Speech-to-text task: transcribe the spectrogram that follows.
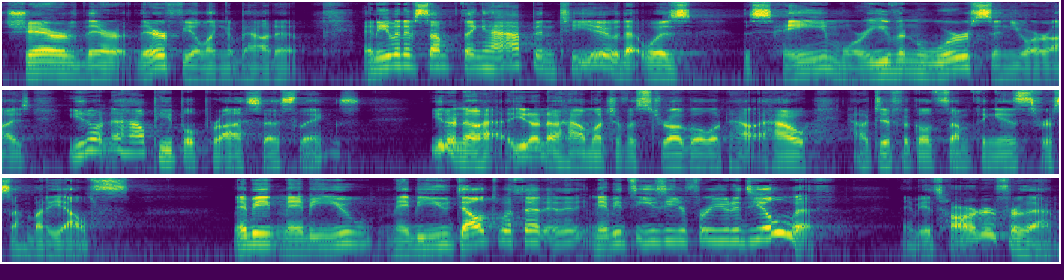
share their, their feeling about it. And even if something happened to you that was the same or even worse in your eyes. You don't know how people process things. You don't know how, you don't know how much of a struggle and how, how, how difficult something is for somebody else. Maybe maybe you maybe you dealt with it and it, maybe it's easier for you to deal with. Maybe it's harder for them.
